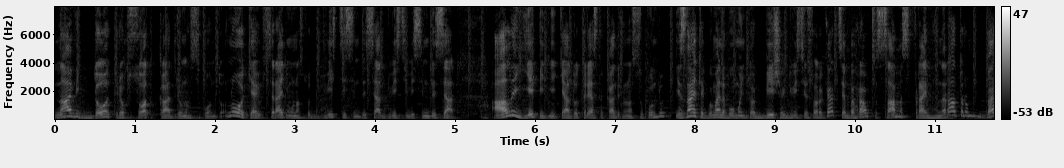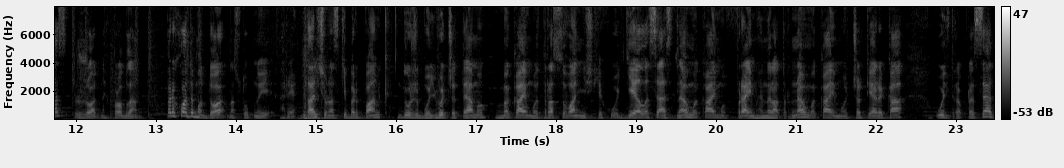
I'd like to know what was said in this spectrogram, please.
навіть до 300 кадрів на секунду. Ну окей, в середньому у нас тут 270-280. Але є підняття до 300 кадрів на секунду. І знаєте, якби в мене був монітор більше як 240 Гц, я би грав це саме з фрейм-генератором без жодних проблем. Переходимо до наступної гри. Далі у нас кіберпанк, дуже болюча тема. Вмикаємо трасування шляху, DLSS не вмикаємо, фрейм-генератор не вмикаємо, 4К. Ультрапресет.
